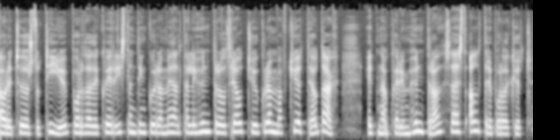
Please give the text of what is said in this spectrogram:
Árið 2010 borðaði hver Íslandingur að meðaltali 130 grömm af kjöti á dag. Einn af hverjum 100 sagðist aldrei borða kjött.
